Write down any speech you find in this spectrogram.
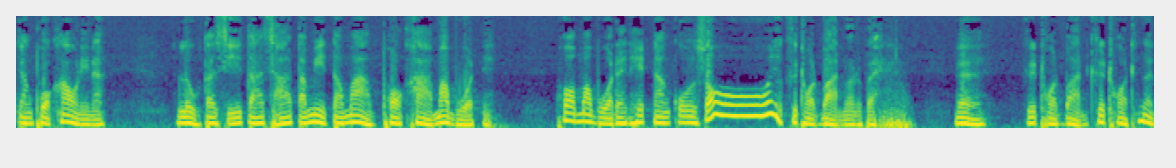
อยังพวกเฮ้านี่นะลูกตาสีตาสาตามีตามาพ่อข้ามาบวชนี่พ่อมาบวชได้เฮ็ดนางโกโซคือถอดบานมันไป เออ คือถอดบานคือถอดเงื่อน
